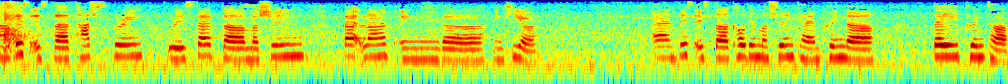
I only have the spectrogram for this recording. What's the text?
Uh, this is the touch screen. We set the machine length in the in here. And this is the coding machine can print the day printer.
